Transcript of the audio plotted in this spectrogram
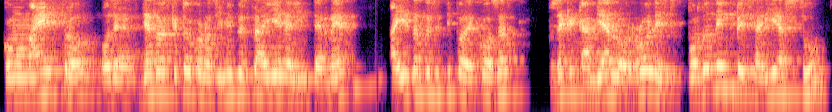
como maestro, o sea, ya sabes que todo el conocimiento está ahí en el Internet, ahí están todo ese tipo de cosas, pues hay que cambiar los roles. ¿Por dónde empezarías tú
